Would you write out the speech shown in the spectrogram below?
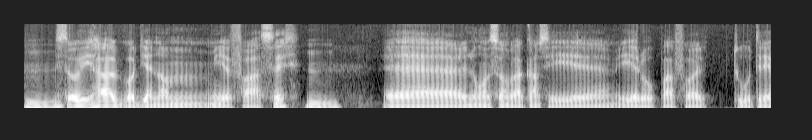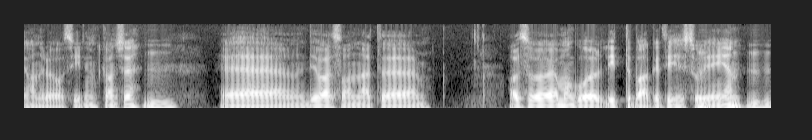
Mm. Så vi har gått gjennom mye faser. Eh, noen som var kanskje i, i Europa for 200-300 år siden, kanskje. Eh, det var sånn at eh, Altså, jeg må gå litt tilbake til historien igjen. Mhm.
